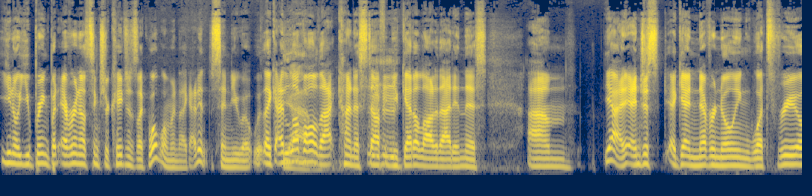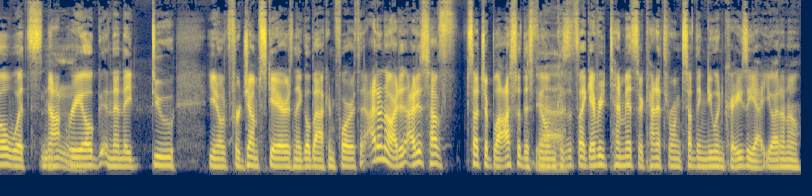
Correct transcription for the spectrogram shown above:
you know you bring but everyone else thinks you're crazy it's like what woman? Like i didn't send you out like i love all that kind of stuff and you get a lot of that in this. Um yeah and just again never knowing what's real what's not real and then they do you know for jump scares and they go back and forth. I don't know i just, I just have such a blast with this film Yeah. because it's like every 10 minutes they're kind of throwing something new and crazy at you i don't know.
